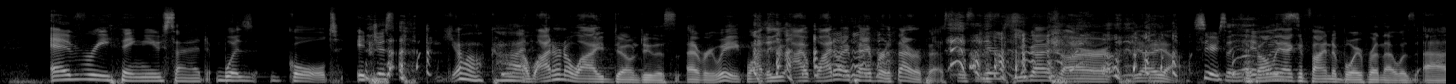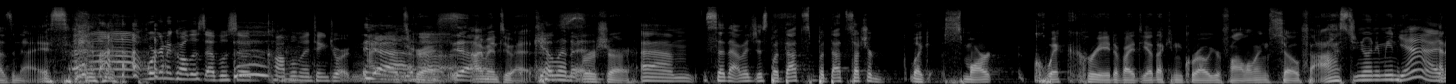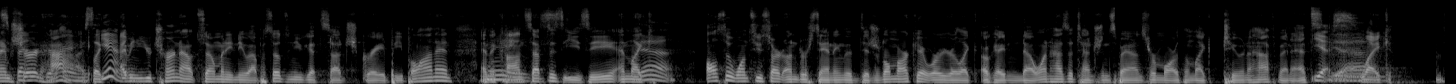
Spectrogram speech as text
everything you said was gold. It just oh god. Uh, I don't know why I don't do this every week. Why do you? I, why do I pay for a therapist? This is- you guys are, yeah, yeah. Seriously, If it only I could find a boyfriend that was as nice. We're gonna call this episode "Complimenting Jordan." Yeah. That's great. Yeah. I'm into it. Killing it. for sure. Um, so that was just But that's but that's such a like smart, quick, creative idea that can grow your following so fast. You know what I mean? Yeah, And I'm it's sure been it has. Like Yeah. I mean, you churn out so many new episodes and you get such great people on it, and the concept is easy and like. Yeah. Also, once you start understanding the digital market, where you're like, okay, no one has attention spans for more than like two and a half minutes. Yes. Yeah. Like,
